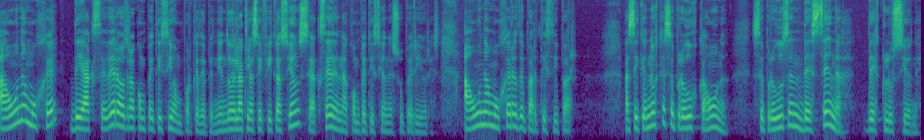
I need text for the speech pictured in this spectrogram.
a una mujer de acceder a otra competición, porque dependiendo de la clasificación se acceden a competiciones superiores, a una mujer de participar. Así que no es que se produzca una, se producen decenas de exclusiones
